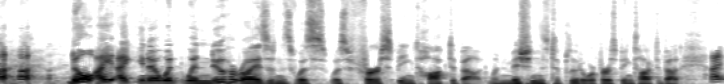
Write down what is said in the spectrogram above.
no, I, I, you know, when, when New Horizons was, was first being talked about, when missions to Pluto were first being talked about, I,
